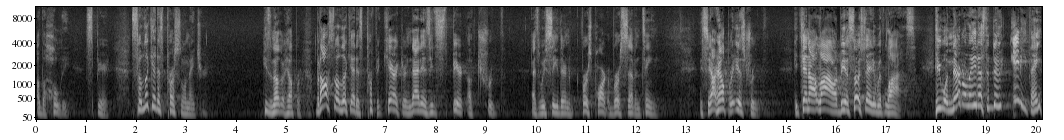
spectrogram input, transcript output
of the Holy Spirit. So look at his personal nature. He's another helper. But also look at his perfect character, and that is his spirit of truth, as we see there in the first part of verse 17. You see, our helper is truth. He cannot lie or be associated with lies. He will never lead us to do anything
